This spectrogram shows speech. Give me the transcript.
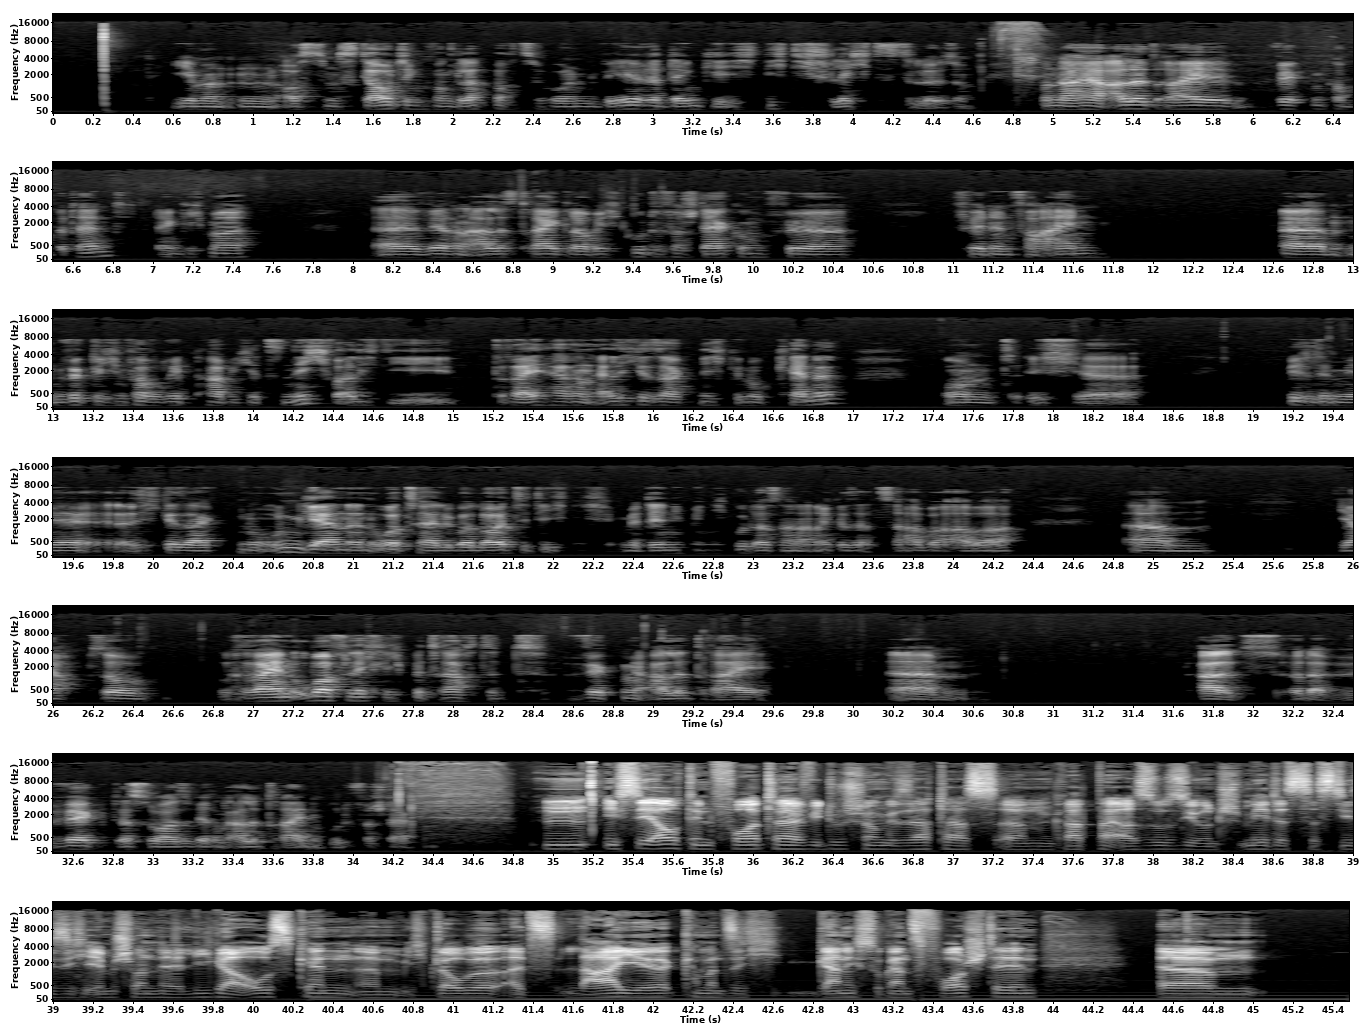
jemanden aus dem Scouting von Gladbach zu holen, wäre, denke ich, nicht die schlechteste Lösung. Von daher, alle drei wirken kompetent, denke ich mal äh, wären alles drei, glaube ich, gute Verstärkungen für, für den Verein. Ähm, einen wirklichen Favoriten habe ich jetzt nicht, weil ich die drei Herren ehrlich gesagt nicht genug kenne. Und ich äh, bilde mir ehrlich gesagt nur ungern ein Urteil über Leute, die ich nicht, mit denen ich mich nicht gut auseinandergesetzt habe. Aber ähm, ja, so rein oberflächlich betrachtet wirken alle drei ähm, als, oder wirkt es so, als wären alle drei eine gute Verstärkung. Hm, ich sehe auch den Vorteil, wie du schon gesagt hast, ähm, gerade bei Asusi und Schmedes, dass die sich eben schon in der Liga auskennen. Ähm, ich glaube, als Laie kann man sich gar nicht so ganz vorstellen, ähm,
